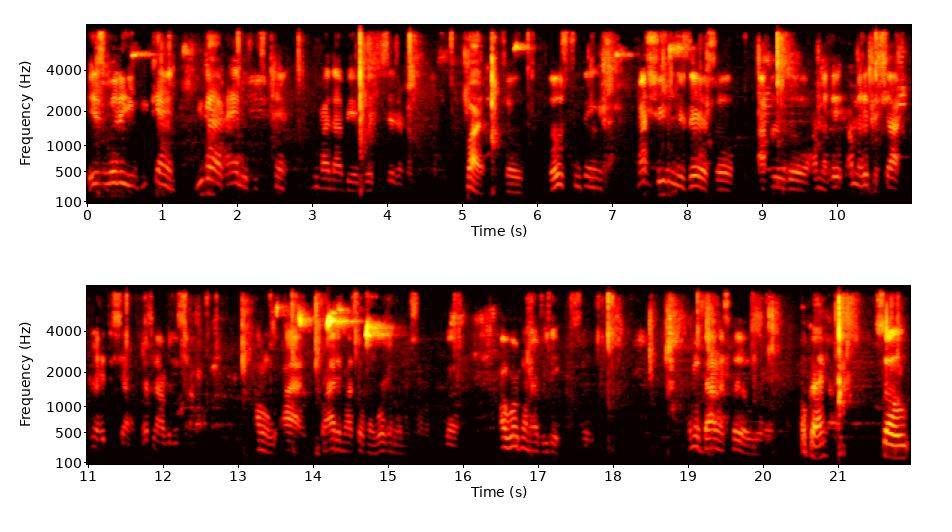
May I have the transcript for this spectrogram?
it's really you can't you can have handles but you can't you might not be a good decision maker. Right. So those two things, my shooting is there, so I feel as though I'm gonna hit I'm gonna hit the shot. I'm gonna hit the shot. That's not really something I'm I prided myself on working on this, song, but I work on it every day. So I'm a balanced player overall. Okay. So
